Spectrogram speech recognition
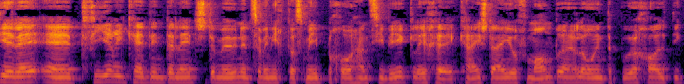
Die, äh, die Vierung hat in den letzten Monaten, so wie ich das mitbekommen haben sie wirklich äh, keinen Stein auf dem anderen in der Buchhaltung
